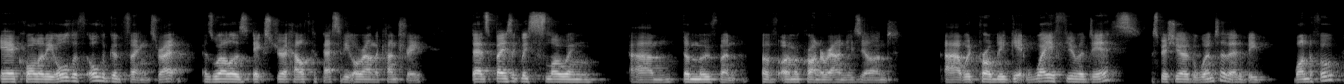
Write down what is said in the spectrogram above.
air quality, all the all the good things, right? As well as extra health capacity all around the country. That's basically slowing um, the movement of Omicron around New Zealand. Uh, we'd probably get way fewer deaths, especially over winter. That'd be wonderful.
